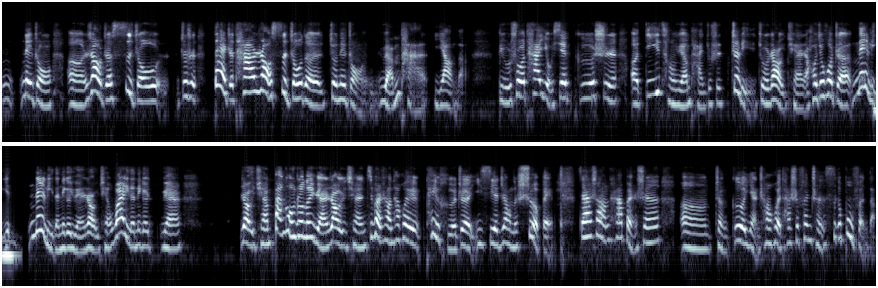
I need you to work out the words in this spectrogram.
嗯那种呃绕着四周，就是带着它绕四周的就那种圆盘一样的。比如说，它有些歌是呃第一层圆盘，就是这里就绕一圈，然后就或者内里内里的那个圆绕一圈，外里的那个圆绕一圈，半空中的圆绕一圈，基本上它会配合着一些这样的设备，加上它本身，嗯、整个演唱会它是分成四个部分的，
